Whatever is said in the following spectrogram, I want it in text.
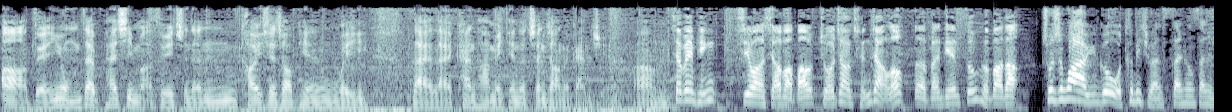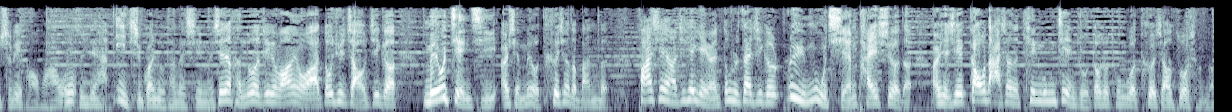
啊，对，因为我们在拍戏嘛，所以只能靠一些照片为来来看他每天的成长的感觉啊。小变平希望小宝宝茁壮成长喽。乐翻天综合报道。说实话，于哥，我特别喜欢《三生三世十里桃花》，我最近还一直关注他的新闻。现在很多的这个网友啊，都去找这个没有剪辑而且没有特效的版本，发现啊，这些演员都是在这个绿幕前拍摄的，而且这些高大上的天宫建筑都是通过特效做成的。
